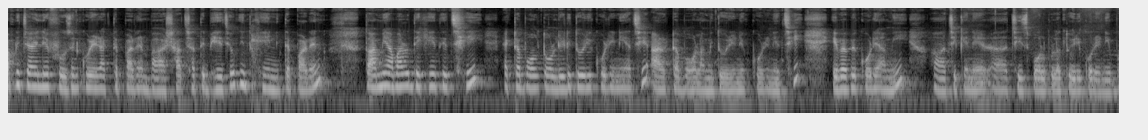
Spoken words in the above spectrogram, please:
আপনি চাইলে ফ্রোজেন করে রাখতে পারেন বা সাথে সাথে ভেজেও কিন্তু খেয়ে নিতে পারেন। তো আমি আবারও দেখিয়ে দিচ্ছি, একটা বল তো অলরেডি তৈরি করে নিয়েছি, আর একটা বল আমি তৈরি করে নিয়েছি। এভাবে করে আমি চিকেনের চিজ বলগুলো তৈরি করে নিব।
